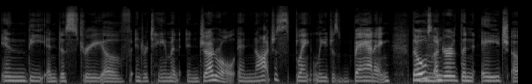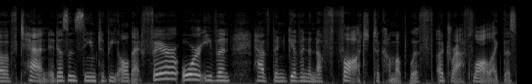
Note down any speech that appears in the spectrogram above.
in the industry of entertainment in general and not just blatantly just banning those mm-hmm. under the age of 10. It doesn't seem to be all that fair or even have been given enough thought to come up with a draft law like this.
